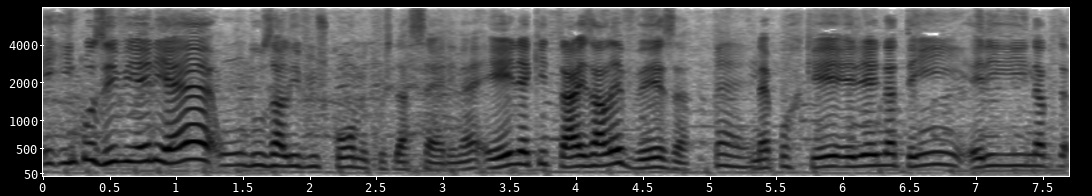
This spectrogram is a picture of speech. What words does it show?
inclusive, ele é um dos alívios cômicos da série, né? Ele é que traz a leveza É. né? Porque ele ainda tem, ele ainda tra-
